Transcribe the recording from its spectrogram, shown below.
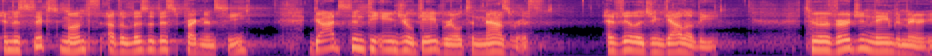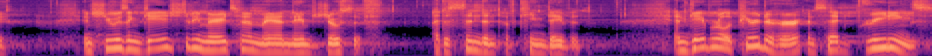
In the sixth month of Elizabeth's pregnancy, God sent the angel Gabriel to Nazareth, a village in Galilee, to a virgin named Mary and she was engaged to be married to a man named Joseph, a descendant of King David. And Gabriel appeared to her and said, Greetings,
